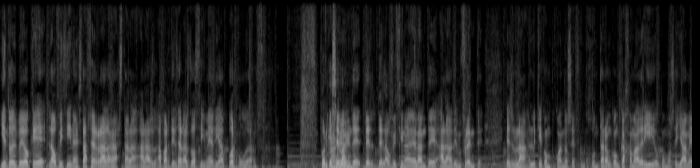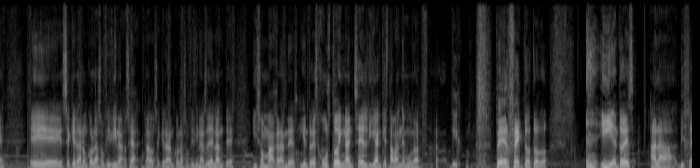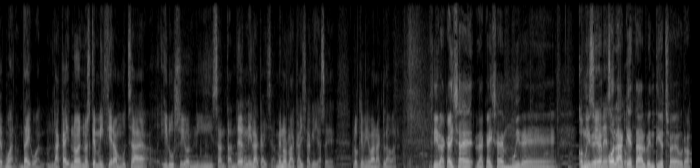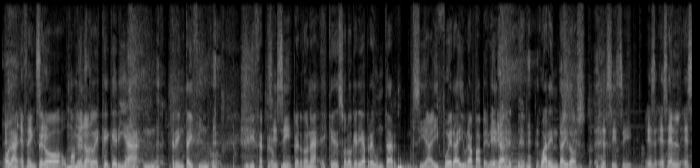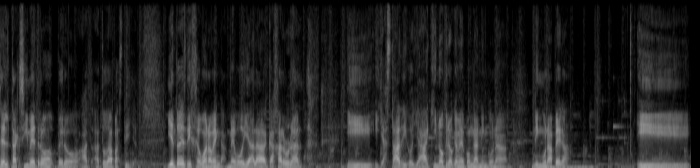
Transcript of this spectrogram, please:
Y entonces veo que la oficina está cerrada hasta a, partir de las doce y media por mudanza. Porque ah, se van de, la oficina de delante a la de enfrente. Que es la que cuando se juntaron con Caja Madrid o como se llame, eh, se quedaron con las oficinas, o sea, claro, se quedaron con las oficinas de delante y son más grandes. Y entonces justo enganché el día en que estaban de mudanza. Digo, perfecto todo. y entonces a la dije, bueno, da igual. La, no, no, es que me hiciera mucha ilusión ni Santander ni la Caixa, menos la Caixa que ya sé lo que me iban a clavar. Sí, la Caixa, la Caixa es muy de Comisiones. Hola, ¿qué tal? 28 euros. Hola, pero un momento, es que quería 35. Y dices, pero mm, perdona, es que solo quería preguntar si ahí fuera hay una papelera de 42. Sí, sí. Es, el, es el taxímetro, pero a, toda pastilla. Y entonces dije, bueno, venga, me voy a la caja rural y, y, ya está. Digo, ya, aquí no creo que me pongan ninguna, ninguna pega. Y,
